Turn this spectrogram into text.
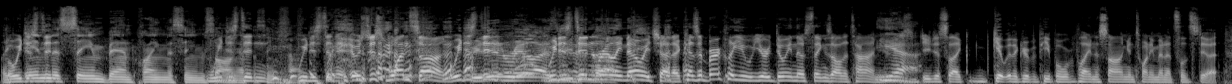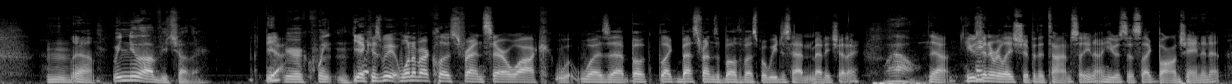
Like but we just in didn't. the same band playing the same song. we just at didn't. same time. We just didn't. It was just one song. We just We didn't, didn't realize We we just did didn't that. really know each other because in Berkeley, you, you're doing those things all the time. You Yeah. Just, you just like get with a group of people. We're playing a song in 20 minutes. Let's do it. Mm-hmm. Yeah. We knew of each other. Yeah. We were acquaintance. Yeah, because we one of our close friends, Sarah Walk, w- was uh, both like best friends of both of us, but we just hadn't met each other. Wow. Yeah, he was in a relationship at the time, so you know he was just like ball and chain in it.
